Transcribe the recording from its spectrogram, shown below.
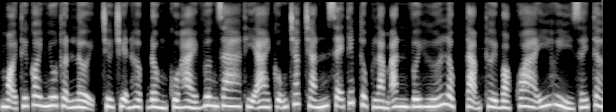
mọi thứ coi nhu thuận lợi, trừ chuyện hợp đồng của Hải Vương ra thì ai cũng chắc chắn sẽ tiếp tục làm ăn với hứa lộc tạm thời bỏ qua ý hủy giấy tờ.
